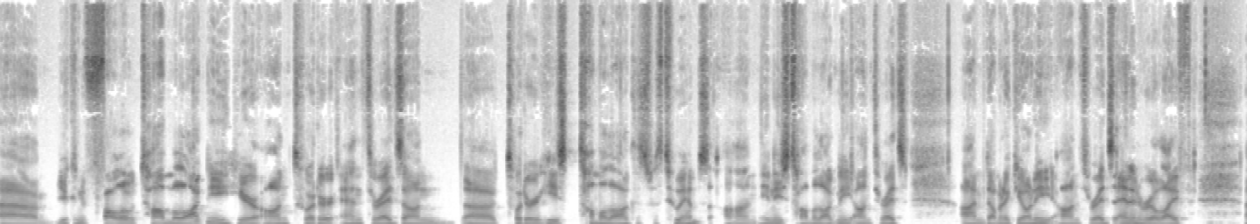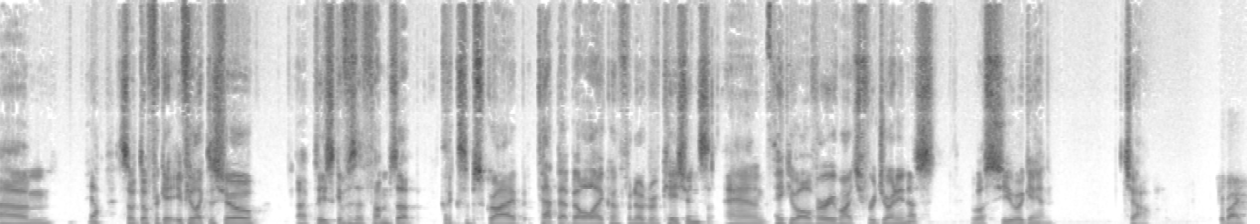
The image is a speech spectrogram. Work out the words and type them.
Um, you can follow Tom Moloughney here on Twitter and Threads. On uh, Twitter, he's Tomolog, that's with two M's, on, and he's Tom Moloughney on Threads. I'm Domenick Yoney on Threads and in real life. Um, yeah. So don't forget, if you like the show, uh, please give us a thumbs up, click subscribe, tap that bell icon for notifications, and thank you all very much for joining us. We'll see you again. Ciao. Goodbye.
